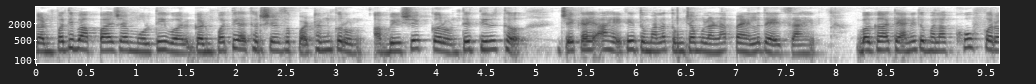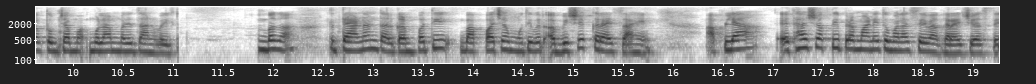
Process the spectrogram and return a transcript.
गणपती बाप्पाच्या मूर्तीवर गणपती अथर्षाचं पठण करून अभिषेक करून ते तीर्थ जे काही आहे ते तुम्हाला तुमच्या मुलांना प्यायला द्यायचं आहे. बघा त्याने तुम्हाला खूप फरक तुमच्या मुलांमध्ये जाणवेल. बघा तर त्यानंतर गणपती बाप्पाच्या मूर्तीवर अभिषेक करायचा आहे. आपल्या यथाशक्तीप्रमाणे तुम्हाला सेवा करायची असते.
